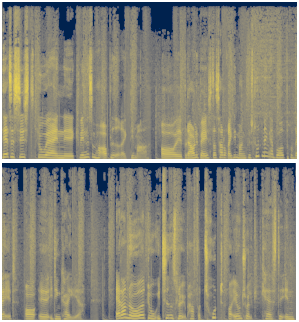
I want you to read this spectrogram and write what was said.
Her til sidst, du er en øh, kvinde, som har oplevet rigtig meget. Og øh, på daglig basis, der tager du rigtig mange beslutninger, både privat og øh, i din karriere. Er der noget, du i tidens løb har fortrudt, og eventuelt kan kaste en,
